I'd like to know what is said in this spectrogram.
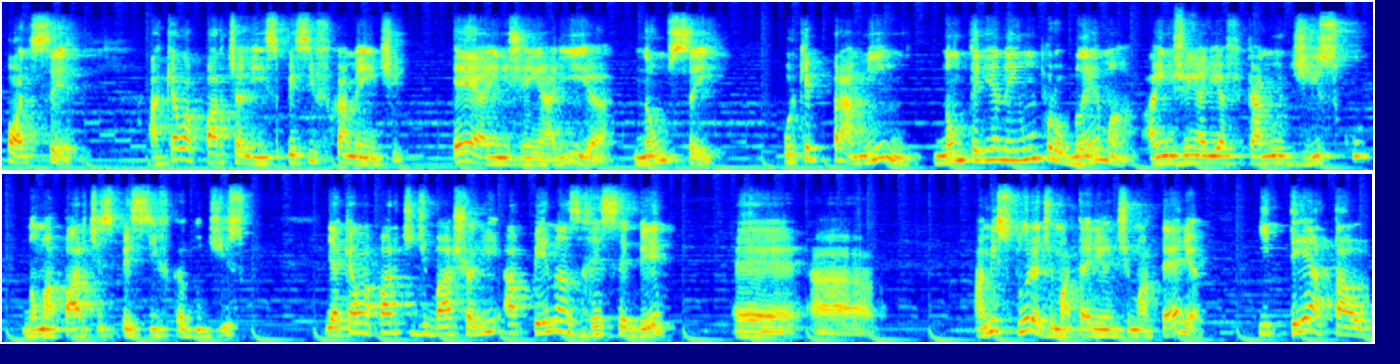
Pode ser. Aquela parte ali especificamente é a engenharia? Não sei. Porque, para mim, não teria nenhum problema a engenharia ficar no disco, numa parte específica do disco, e aquela parte de baixo ali apenas receber é, a, a mistura de matéria e antimatéria e ter a tal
